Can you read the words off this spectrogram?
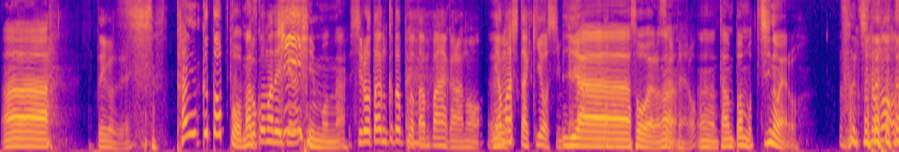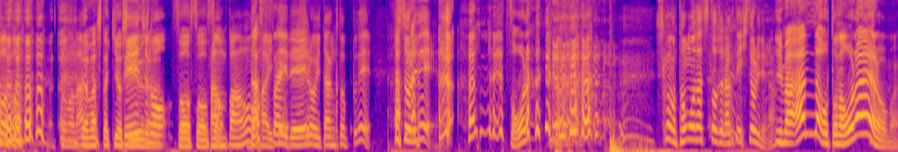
あということで。ータンクトップをまずどこまでいひんもんな。白タンクトップと短パンやからあの、うん。山下清みたいな。いやーそうやろ姿やろ？なうん。短パンもチノやろ。その血ののそうそう。そのな。山下清のそうそうそう。短パンをダ履いて白いタンクトップで一人で。あんなやつおらんしかも友達とじゃなくて一人でな。今あんな大人おらんやろお前。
